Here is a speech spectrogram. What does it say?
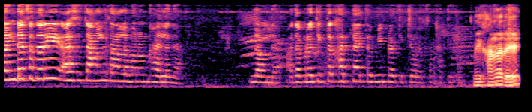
संडेचं तरी असं चांगलं चांगलं बनवून खायला द्या. जाऊन द्या. आता प्रतीक तर खात नाही तर मी प्रतीकच्या वरचं खाते. मी खाणार आहे.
